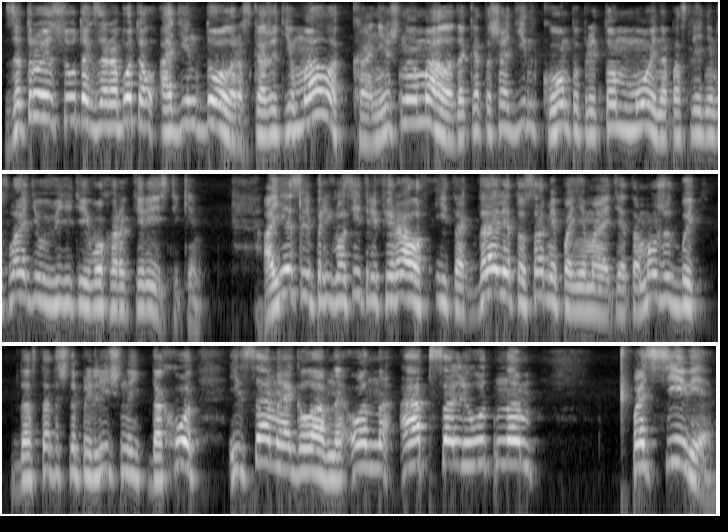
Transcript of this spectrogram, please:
За трое суток заработал 1 доллар. Скажете, мало? Конечно, мало. Так это ж один комп, и притом мой. На последнем слайде увидите его характеристики. А если пригласить рефералов и так далее, то сами понимаете, это может быть достаточно приличный доход. И самое главное, он на абсолютном пассиве.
